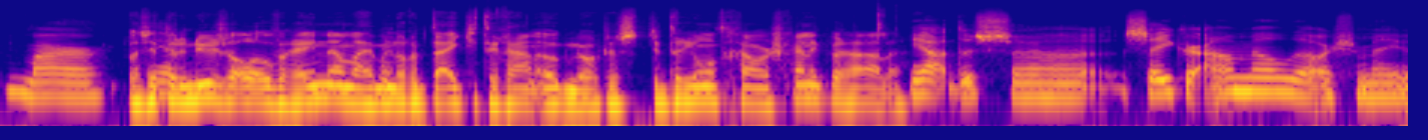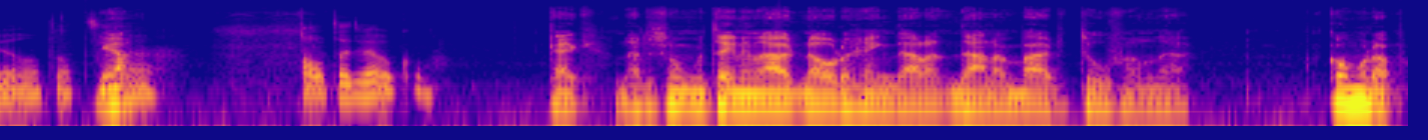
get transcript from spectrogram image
Maar we zitten ja. er nu dus al overheen en we hebben nog een tijdje te gaan ook nog. Dus de 300 gaan we waarschijnlijk weer halen. Ja, dus uh, zeker aanmelden als je mee wilt. Dat ja. uh, altijd welkom. Kijk, dat is ook meteen een uitnodiging daar, daar naar buiten toe van uh, kom erop.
